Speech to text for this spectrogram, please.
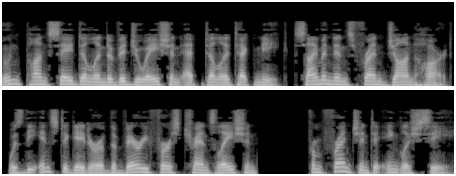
Une pensée de l'individuation et de la technique, Simondon's friend John Hart, was the instigator of the very first translation—from French into English c.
